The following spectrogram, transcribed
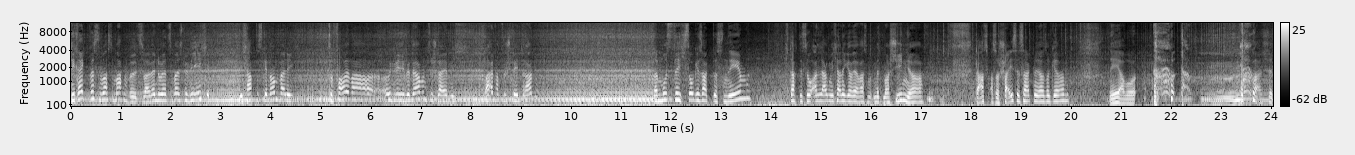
direkt wissen, was du machen willst, weil wenn du jetzt zum Beispiel wie ich, ich habe das genommen, weil ich zu faul war, irgendwie Bewerbung zu schreiben, ich war einfach zu spät dran, dann musste ich so gesagt das nehmen. Ich dachte so, Anlagenmechaniker wäre was mit Maschinen, ja. Gaswasser Scheiße sagt man ja so gern. Nee, aber ah, shit.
